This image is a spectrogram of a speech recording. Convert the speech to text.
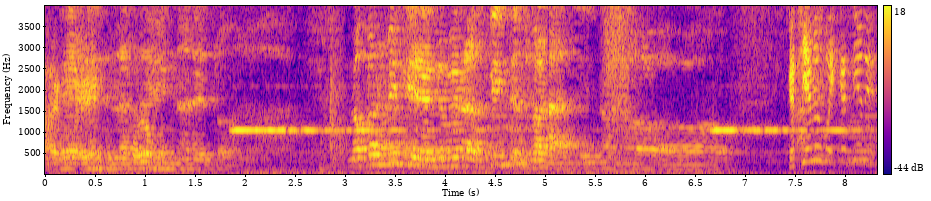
Ay, güey. la reina de todo. No permitiré que me las quites, ¿verdad? Así no, no. ¿Qué tienes, güey? ¿Qué tienes?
